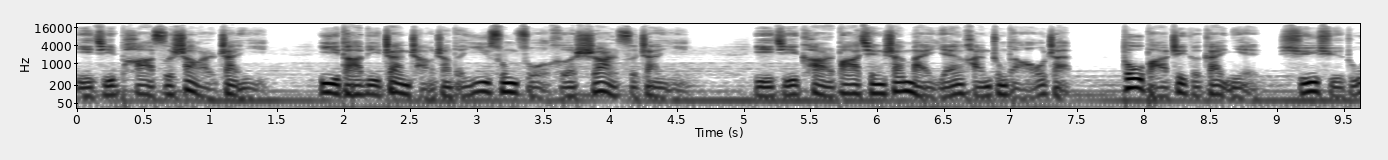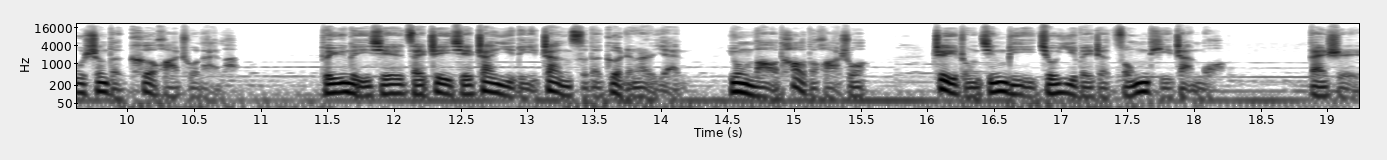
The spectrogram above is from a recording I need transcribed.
以及帕斯尚尔战役，意大利战场上的伊松佐和十二次战役，以及卡尔巴阡山脉严寒中的鏖战，都把这个概念栩栩如生地刻画出来了。对于那些在这些战役里战死的个人而言，用老套的话说，这种经历就意味着总体战没。但是，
